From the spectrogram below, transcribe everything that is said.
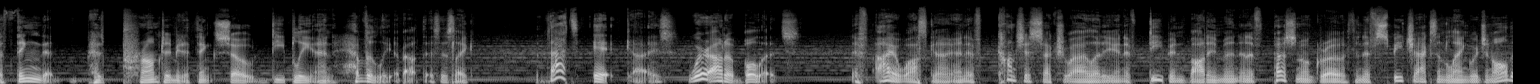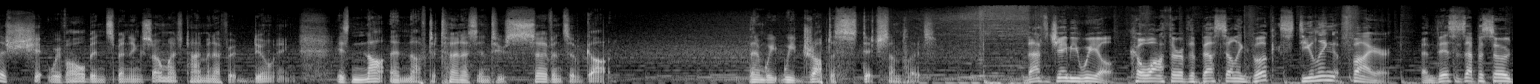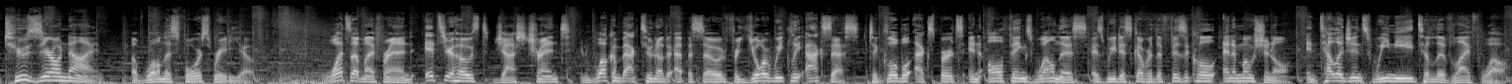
the thing that has prompted me to think so deeply and heavily about this is like, that's it, guys. We're out of bullets. If ayahuasca and if conscious sexuality and if deep embodiment and if personal growth and if speech, accent, language and all this shit we've all been spending so much time and effort doing is not enough to turn us into servants of God, then we, we dropped a stitch someplace. That's Jamie Wheal, co author of the best selling book, Stealing Fire. And this is episode 209 of Wellness Force Radio. What's up, my friend? It's your host, Josh Trent, and welcome back to another episode for your weekly access to global experts in all things wellness as we discover the physical and emotional intelligence we need to live life well.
